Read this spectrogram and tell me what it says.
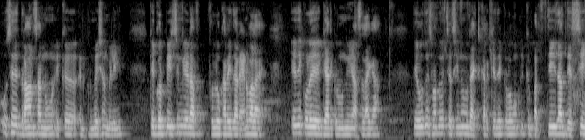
ਉਸੇ ਦੌਰਾਨ ਸਾਨੂੰ ਇੱਕ ਇਨਫੋਰਮੇਸ਼ਨ ਮਿਲੀ ਕਿ ਗੁਰਪ੍ਰੀਤ ਸਿੰਘ ਜਿਹੜਾ ਫੁੱਲੋਖਾਰੀ ਦਾ ਰਹਿਣ ਵਾਲਾ ਹੈ ਇਹਦੇ ਕੋਲੇ ਗੈਰ ਕਾਨੂੰਨੀ ਅਸਲ ਹੈਗਾ। ਤੇ ਉਹਦੇ ਸੰਬੰਧ ਵਿੱਚ ਅਸੀਂ ਇਹਨੂੰ ਅਰੈਸਟ ਕਰਕੇ ਇਹਦੇ ਕੋਲੋਂ ਇੱਕ 32 ਦਾ ਦੇਸੀ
